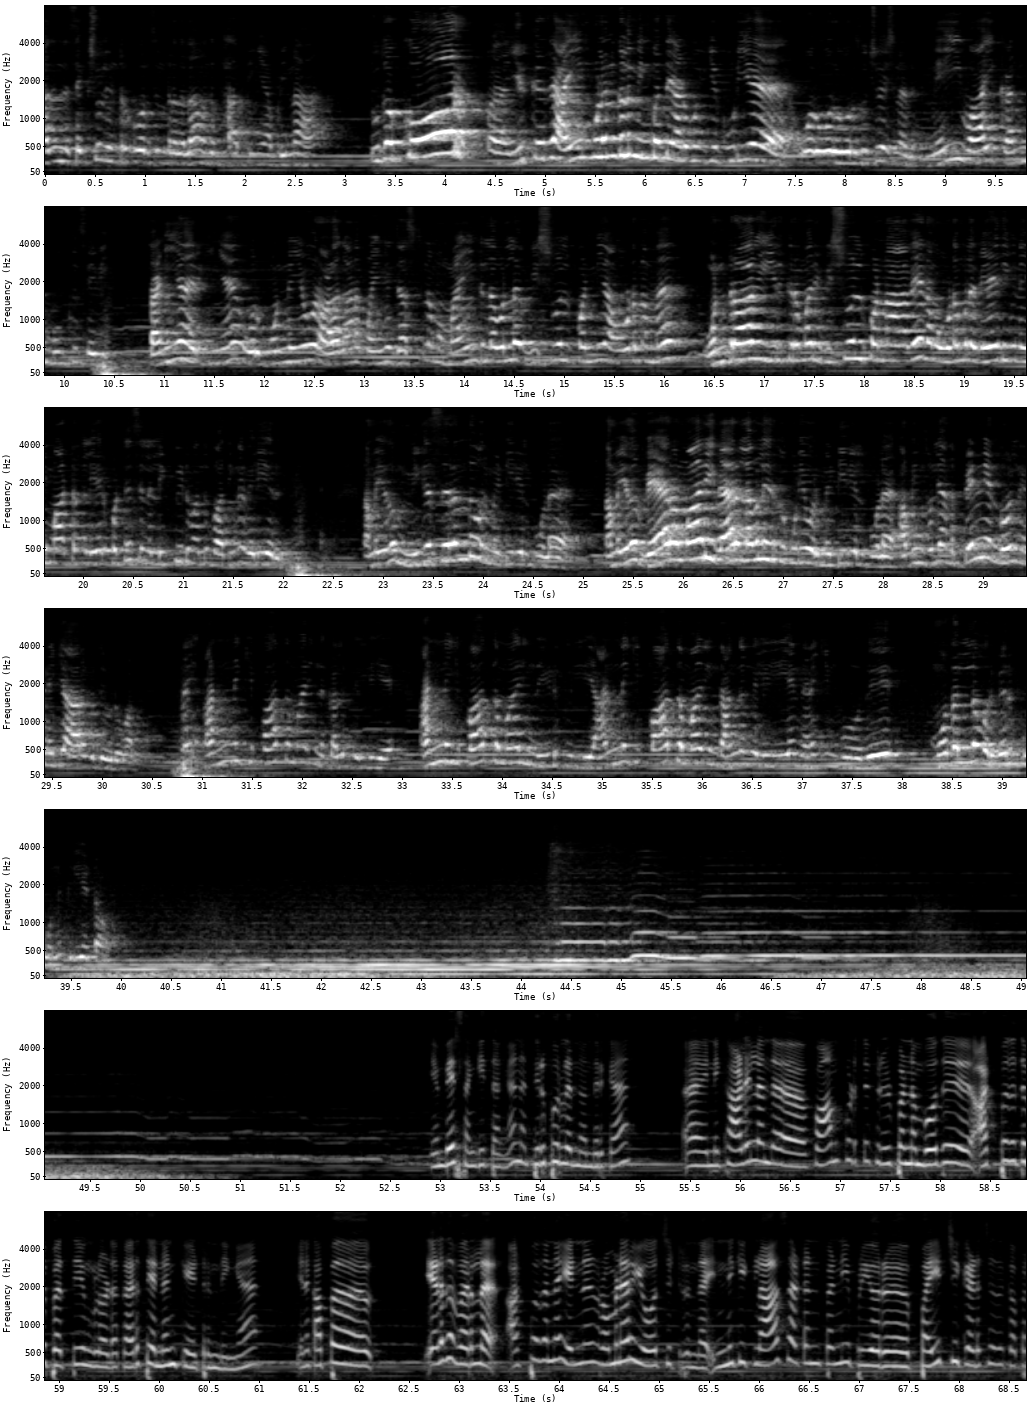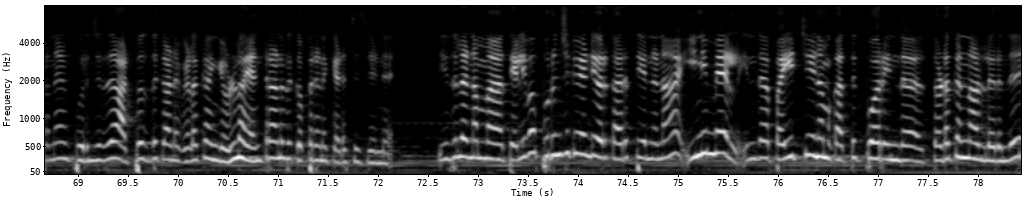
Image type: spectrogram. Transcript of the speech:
அது இந்த sexual inter கோர்ஸ்ன்றதெல்லாம் வந்து பார்த்தீங்க அப்படின்னா டு த கோர் இருக்கிறது ஐம்புலன்களும் இன்பத்தை அனுபவிக்கக்கூடிய ஒரு ஒரு ஒரு சுச்சுவேஷன் அது. மெய் வாய் கண் மூக்கு செவி. தனியாக இருக்கீங்க ஒரு பொண்ணையோ ஒரு அழகான பையனையோ ஜஸ்ட் நம்ம மைண்ட் லெவலில் விஷுவல் பண்ணி அவங்களோட நம்ம ஒன்றாக இருக்கிற மாதிரி விஷுவல் பண்ணாவே நம்ம உடம்புல வேதிவினை மாற்றங்கள் ஏற்பட்டு சில லிக்விட் வந்து பார்த்தீங்கன்னா வெளியேறுது. நம்ம ஏதோ மிக சிறந்த ஒரு மெட்டீரியல் போல நம்ம ஏதோ வேற மாதிரி வேற லெவலில் இருக்கக்கூடிய ஒரு மெட்டீரியல் போல அப்படின்னு சொல்லி அந்த பெண் என்பவள் நினைக்க ஆரம்பித்து விடுவாள். அன்னைக்கு பார்த்த மாதிரி இந்த கழுத்து இல்லையே அன்னைக்கு பார்த்த மாதிரி இந்த இடுப்பு இல்லையே அன்னைக்கு பார்த்த மாதிரி இந்த அங்கங்கள் இல்லையேன்னு நினைக்கும் போது முதல்ல ஒரு வெறுப்பு ஒன்று கிரியேட் ஆகும். என் பேர் சங்கீதாங்க. நான் திருப்பூர்லேருந்து வந்திருக்கேன். இன்னைக்கு காலையில் அந்த ஃபார்ம் கொடுத்து ஃபில் பண்ணும்போது அற்புதத்தை பற்றி உங்களோட கருத்து என்னன்னு கேட்டிருந்தீங்க. எனக்கு அப்போ எழுத வரல. அற்புதம்னா என்னன்னு ரொம்ப நேரம் யோசிச்சுட்டு இருந்தேன். இன்னைக்கு கிளாஸ் அட்டன் பண்ணி இப்படி ஒரு பயிற்சி கிடைச்சதுக்கு அப்புறம் தான் எனக்கு புரிஞ்சுது. அற்புதத்துக்கான விளக்கம் இங்கே உள்ள என்ட்ரு ஆனதுக்கப்புறம் எனக்கு கிடைச்சிச்சுன்னு. இதில் நம்ம தெளிவாக புரிஞ்சிக்க வேண்டிய ஒரு கருத்து என்னென்னா இனிமேல் இந்த பயிற்சியை நம்ம கற்றுக்க போகிற இந்த தொடக்க நாள்ல இருந்து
